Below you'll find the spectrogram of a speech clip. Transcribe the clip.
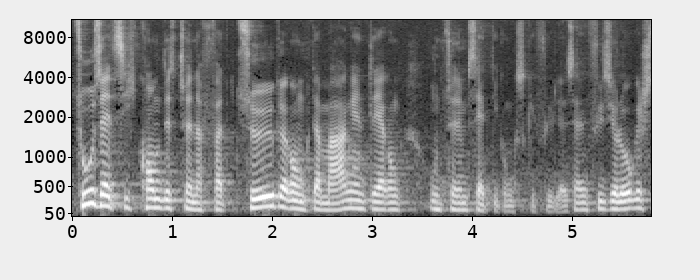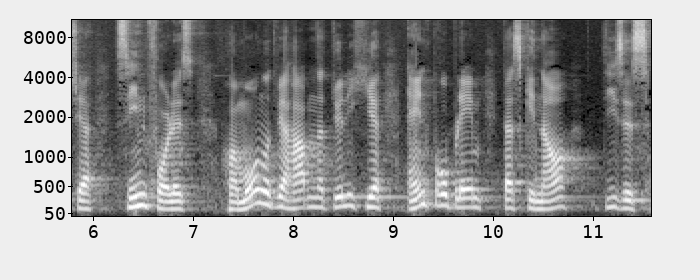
Zusätzlich kommt es zu einer Verzögerung der Magenentleerung und zu einem Sättigungsgefühl. Es ist ein physiologisch sehr sinnvolles Hormon und wir haben natürlich hier ein Problem, dass genau dieses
